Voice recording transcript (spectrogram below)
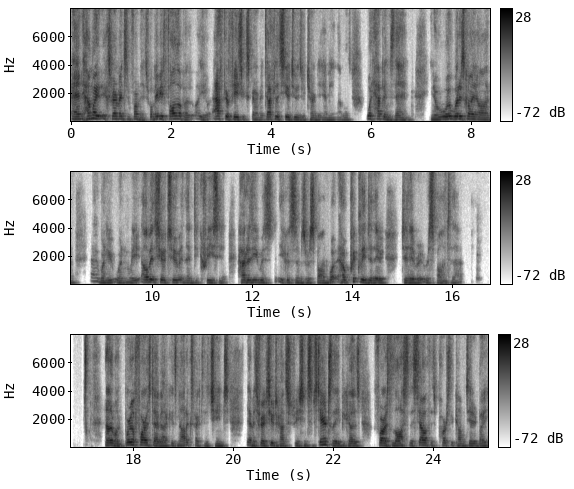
and how might experiments inform this? Well, maybe follow up, of, you know, after FACE experiments, after the CO2 is returned to ambient levels, what happens then? You know, what, what is going on uh, when you when we elevate CO2 and then decrease it? How do the ecosystems respond? What how quickly do they do they re respond to that? Another one, boreal forest dieback is not expected to change the atmospheric CO2 concentration substantially because forest loss to the south is partially compensated by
